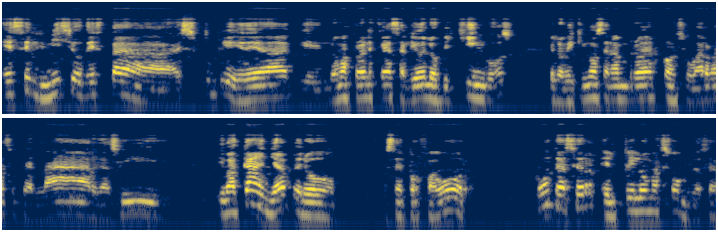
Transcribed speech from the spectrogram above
es el inicio de esta estúpida idea que lo más probable es que haya salido de los vikingos? Que los vikingos eran brothers con su barba súper larga, así. Y bacán, ya, pero, o sea, por favor, ¿cómo te va a hacer el pelo más hombre? O sea,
